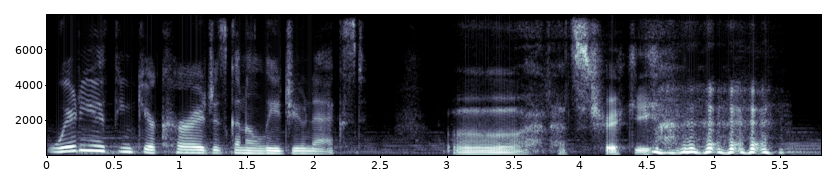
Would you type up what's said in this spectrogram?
Where do you think your courage is going to lead you next? Ooh, that's tricky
